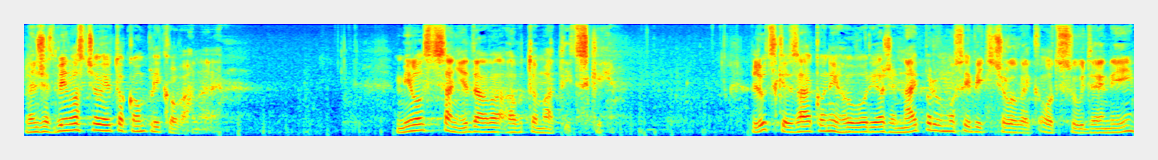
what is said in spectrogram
Lenže s milosťou je to komplikované. Milosť sa nedáva automaticky. Ľudské zákony hovoria, že najprv musí byť človek odsúdený,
